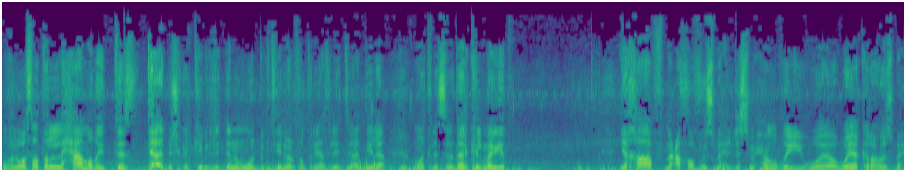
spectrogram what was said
وفي الوسط الحامضي تزداد بشكل كبير جدا نمو البكتيريا والفطريات التي تؤدي إلى موت الإنسان. ذلك المريض يخاف مع خوف يصبح الجسم حمضي ويكره يصبح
